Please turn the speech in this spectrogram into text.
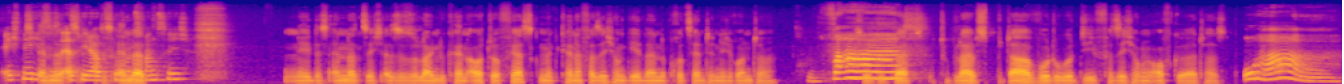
Echt nicht? Das ist es ändert erst sich- wieder ab das ändert- 25? Nee, das ändert sich. Also solange du kein Auto fährst, mit keiner Versicherung gehen deine Prozente nicht runter. So, du Was? bleibst, du bleibst da, wo du die Versicherung aufgehört hast. Oha.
